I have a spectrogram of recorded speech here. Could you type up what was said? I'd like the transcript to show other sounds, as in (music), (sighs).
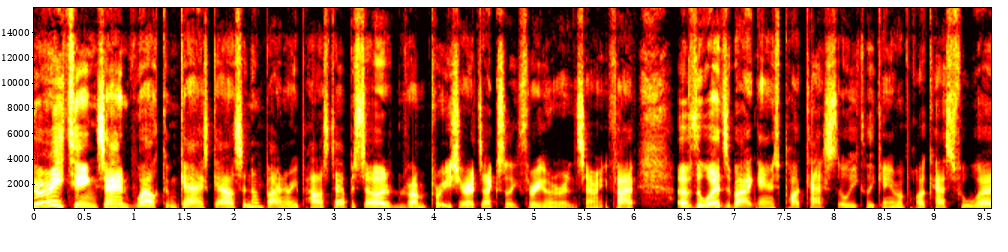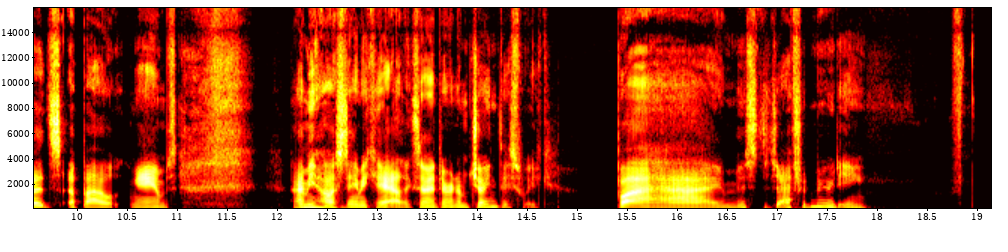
Greetings and welcome, guys, gals, and non-binary pals to episode. I'm pretty sure it's actually 375 of the Words About Games podcast, the weekly gamer podcast for words about games. I'm your host, Amy K. Alexander, and I'm joined this week by Mr. Dafydd Moody.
